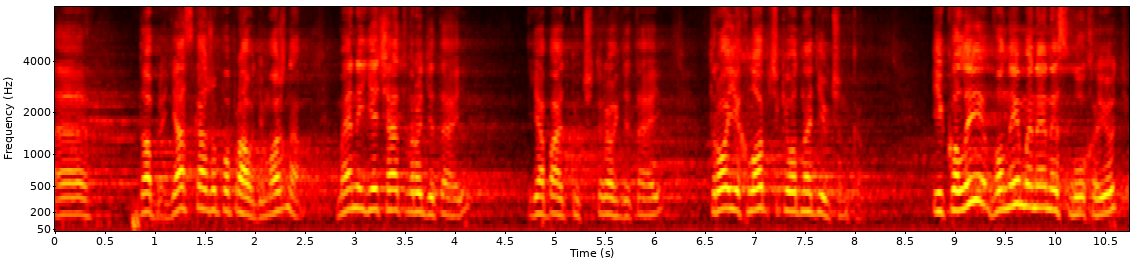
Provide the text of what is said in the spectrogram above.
Е, добре, я скажу по правді, можна? У мене є четверо дітей, я батько чотирьох дітей, троє хлопчиків, одна дівчинка. І коли вони мене не слухають,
